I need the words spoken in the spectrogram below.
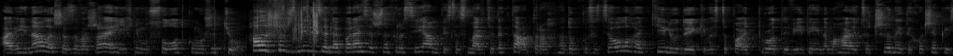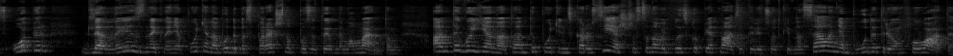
А війна лише заважає їхньому солодкому життю. Але що ж зміниться для пересічних росіян після смерті диктатора? На думку соціолога, ті люди, які виступають проти війни і намагаються чинити хоч якийсь опір, Для них зникнення Путіна буде безперечно позитивним моментом. Антивоєнна та антипутінська Росія, що становить близько 15% населення, буде тріумфувати.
